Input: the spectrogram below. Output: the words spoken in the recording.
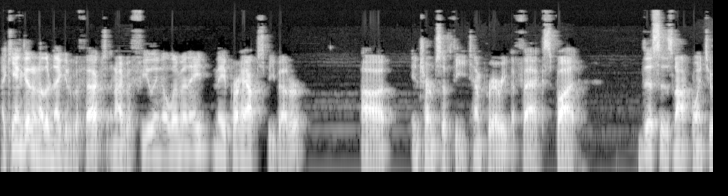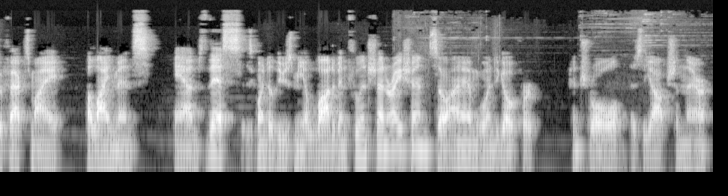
I can get another negative effect, and I have a feeling Eliminate may perhaps be better uh, in terms of the temporary effects, but this is not going to affect my alignments, and this is going to lose me a lot of influence generation, so I am going to go for control as the option there.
